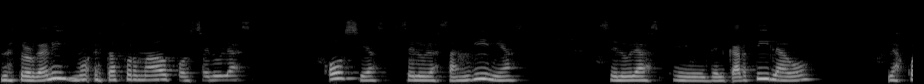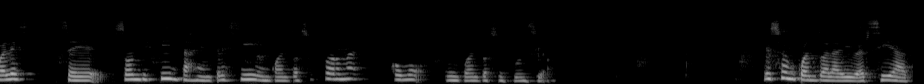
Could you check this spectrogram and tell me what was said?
nuestro organismo está formado por células óseas, células sanguíneas, células eh, del cartílago, las cuales son distintas entre sí en cuanto a su forma como en cuanto a su función. Eso en cuanto a la diversidad.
